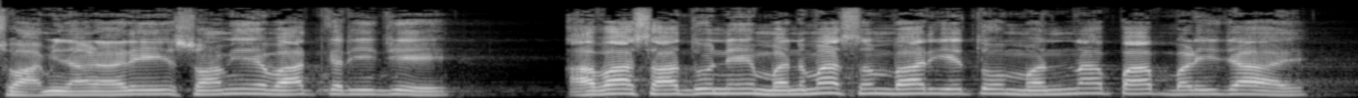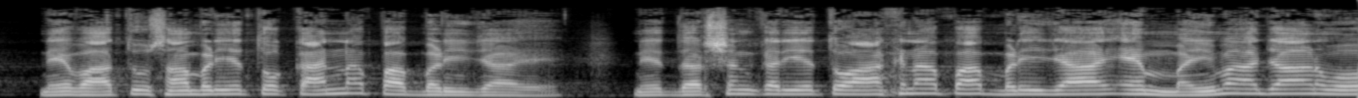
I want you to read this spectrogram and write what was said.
સ્વામિનારાયણ સ્વામીએ વાત કરી જે, આવા સાધુને મનમાં સંભાળીએ તો મનના પાપ બળી જાય, ને વાતું સાંભળીએ તો કાનના પાપ બળી જાય, ને દર્શન કરીએ તો આંખના પાપ બળી જાય, એમ મહિમા જાણવો.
